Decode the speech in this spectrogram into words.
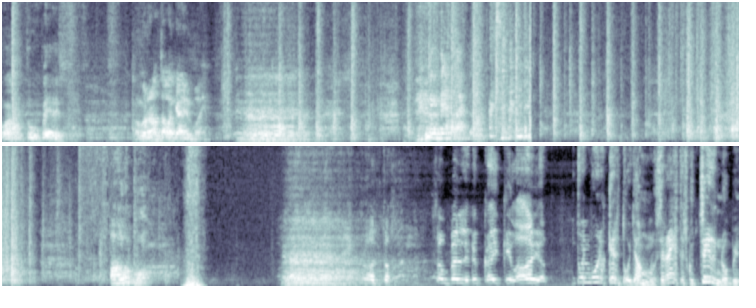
Vastuu persi. Onko Rantala käynyt vai? Alpo. Se on pellinyt kaikki lahjat. Tuo ei voida kertoa jammulle, se räjähtäisi kuin Tsernobyl.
